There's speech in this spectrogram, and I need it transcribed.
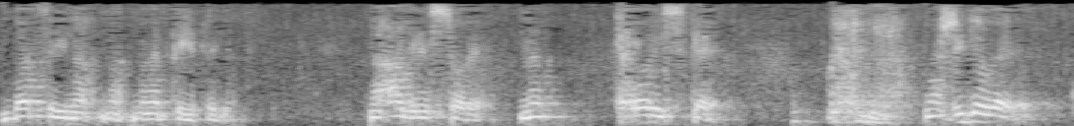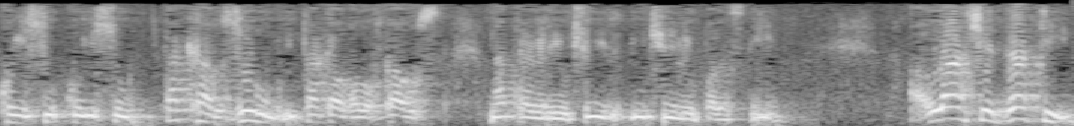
Bacaju na, na, na neprijatelja, na agresore, na teroriste, na židove, koji su, koji su takav zulum i takav holokaust napravili i učinili, učinili u Palestini. Allah će dati,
